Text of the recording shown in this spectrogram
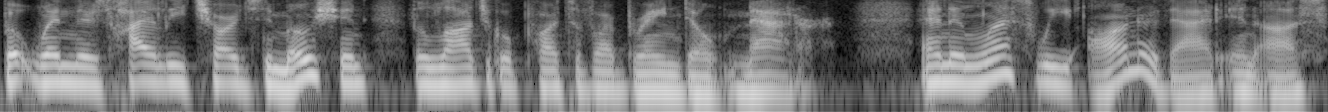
But when there's highly charged emotion, the logical parts of our brain don't matter. And unless we honor that in us,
